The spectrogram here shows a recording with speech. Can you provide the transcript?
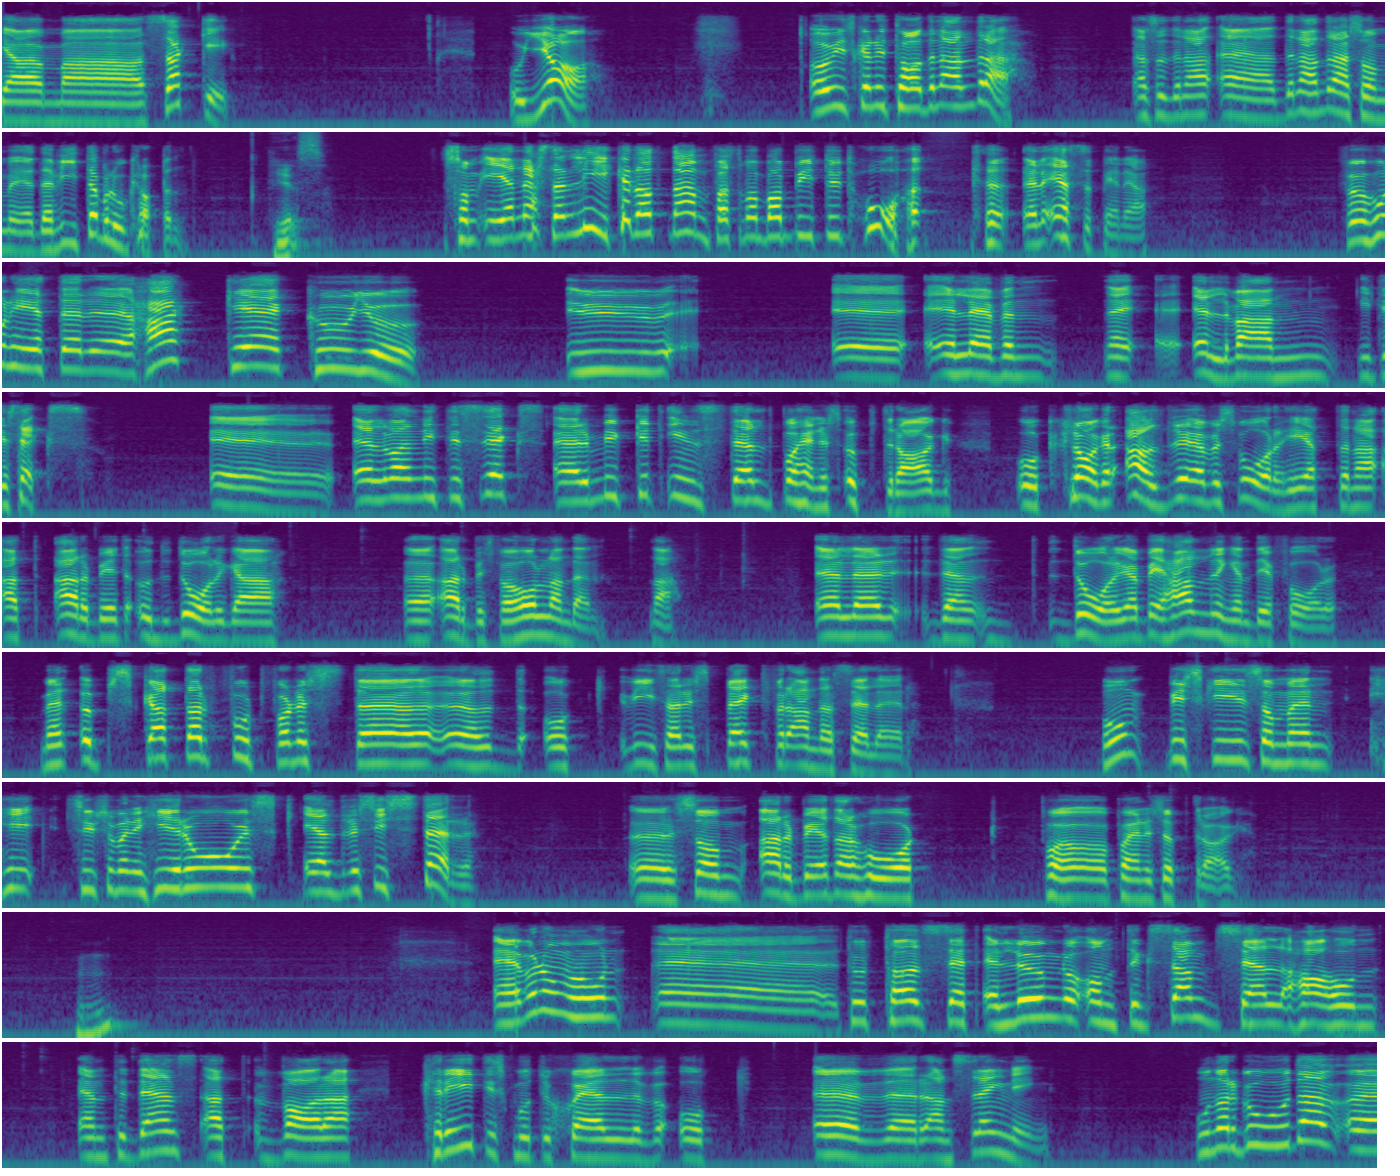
Yamasaki. Och ja! Och vi ska nu ta den andra. Alltså den, eh, den andra som är den vita blodkroppen. Yes. Som är nästan likadant namn fast man bara byter ut H. Eller S menar jag. För hon heter eh, Hakekuyu U eh, 11 nej 1196. Eh, 1196 är mycket inställd på hennes uppdrag och klagar aldrig över svårigheterna att arbeta under dåliga eh, arbetsförhållanden. Nah. Eller den dåliga behandlingen de får. Men uppskattar fortfarande stöd och visar respekt för andra celler. Hon beskrivs som en, typ som en heroisk äldre syster. eh, som arbetar hårt på, på hennes uppdrag. Mm. Även om hon eh, totalt sett är lugn och omtänksam cell har hon en tendens att vara kritisk mot sig själv och överansträngning. Hon har goda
